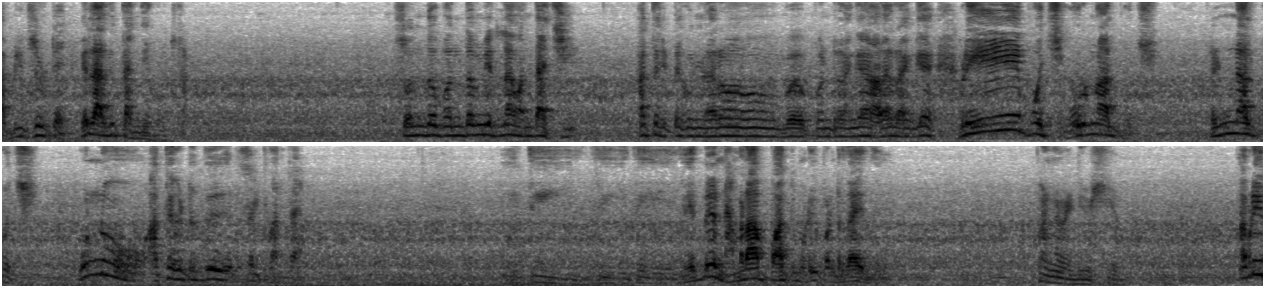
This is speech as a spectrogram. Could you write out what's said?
அப்படின்னு சொல்லிட்டு எல்லாருக்கும் தந்தி கொடுத்துட்டான் சொந்த பந்தம் எல்லாம் வந்தாச்சு. அத்தைக்கிட்ட கொஞ்ச நேரம் பண்ணுறாங்க அழகிறாங்க அப்படியே போச்சு. ஒரு நாள் போச்சு. ரெண்டு நாள் போச்சு. ஒன்றும் அத்தைக்கிட்ட ரிசல்ட் வரல. இது இது இது இது என்ன நம்மளா பார்த்து முடிவு பண்ணுறதா இது? பண்ண வேண்டிய விஷயம். அப்படியே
